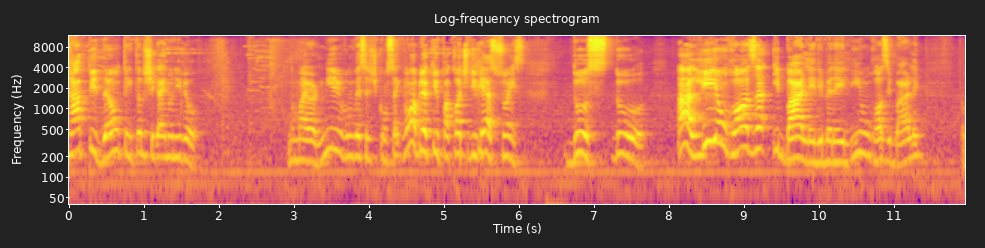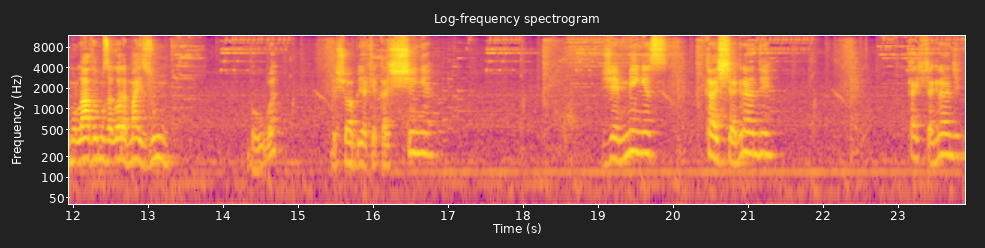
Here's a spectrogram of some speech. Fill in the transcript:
Rapidão, tentando chegar aí no nível no maior nível. Vamos ver se a gente consegue. Vamos abrir aqui o pacote de reações dos... do... Ah, Leon, Rosa e Barley. Liberei Leon, Rosa e Barley. Vamos lá, vamos agora mais um. Boa. Deixa eu abrir aqui a caixinha. Geminhas. Caixa grande. Caixa grande.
